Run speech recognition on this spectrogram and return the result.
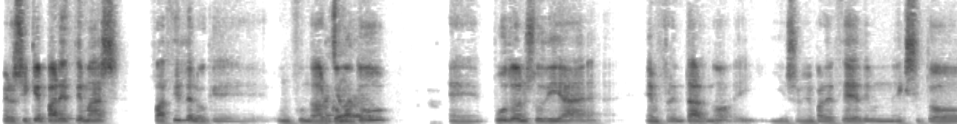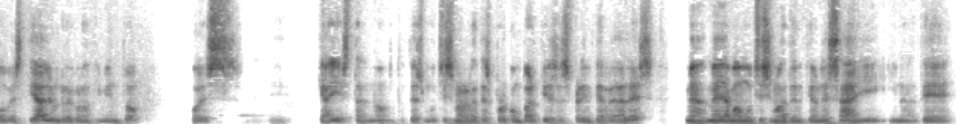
pero sí que parece más fácil de lo que un fundador como tú eh, pudo en su día enfrentar, ¿no? Y, eso me parece de un éxito bestial y un reconocimiento, pues, eh, que ahí están, ¿no? Entonces, muchísimas gracias por compartir esas experiencias reales. Me ha, llamado muchísimo la atención esa y, nada, te,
